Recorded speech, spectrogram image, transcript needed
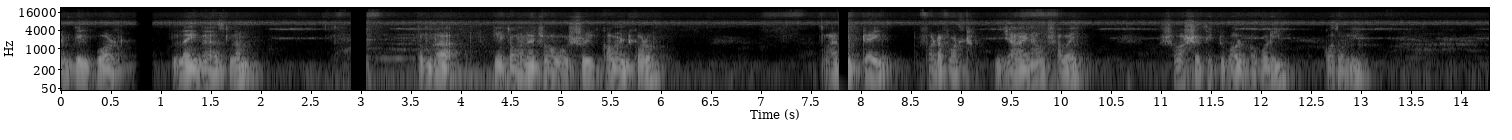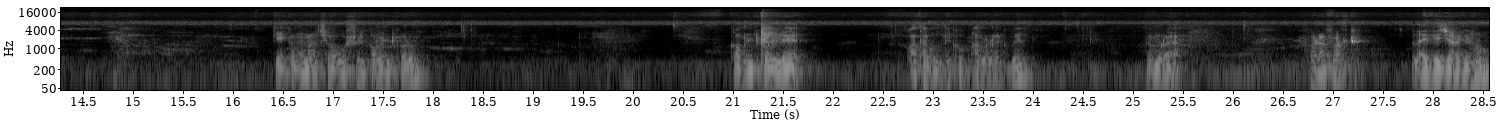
অনেকদিন পর লাইভে আসলাম। তোমরা কে কেমন আছো অবশ্যই কমেন্ট করো। আর এটাই ফটাফট জয়েন হও সবাই। সবার সাথে একটু গল্প করি, কথা বলি। কে কেমন আছো অবশ্যই কমেন্ট করো। কমেন্ট করলে কথা বলতে খুব ভালো লাগবে। তোমরা ফটাফট লাইভে জয়েন হও।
